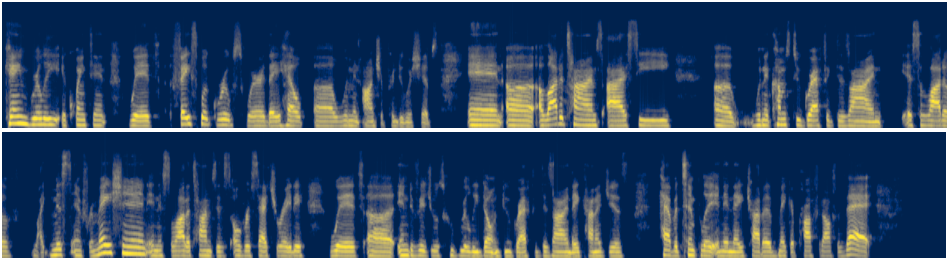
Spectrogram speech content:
came really acquainted with Facebook groups where they help uh, women entrepreneurships. And uh, a lot of times I see uh, when it comes to graphic design, it's a lot of like misinformation and it's a lot of times it's oversaturated with uh, individuals who really don't do graphic design they kind of just have a template and then they try to make a profit off of that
